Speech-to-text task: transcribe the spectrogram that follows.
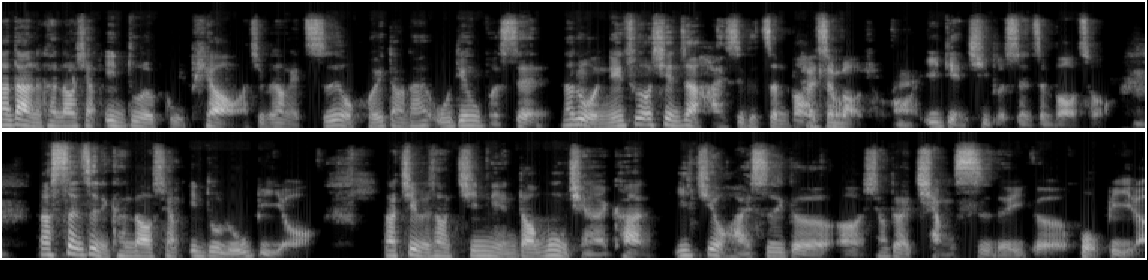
那当然看到像印度的股票啊基本上也只有回档大概五点五 percent。那如果年初到现在还是个正报酬，正报酬哦，一点七 percent 正报酬。嗯，那甚至你看到像印度卢比哦。那基本上今年到目前来看，依旧还是一个呃相对强势的一个货币啦。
